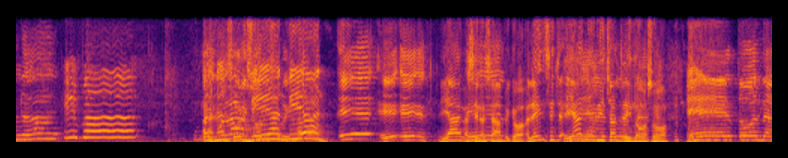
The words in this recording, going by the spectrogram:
nang... Iba. Ay, Ano? sorry, sorry, sorry. di yan. Eh, eh, eh. Yan ang sinasabi ko. Ladies and gentlemen, yan yung Richard Reynoso. Ito na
